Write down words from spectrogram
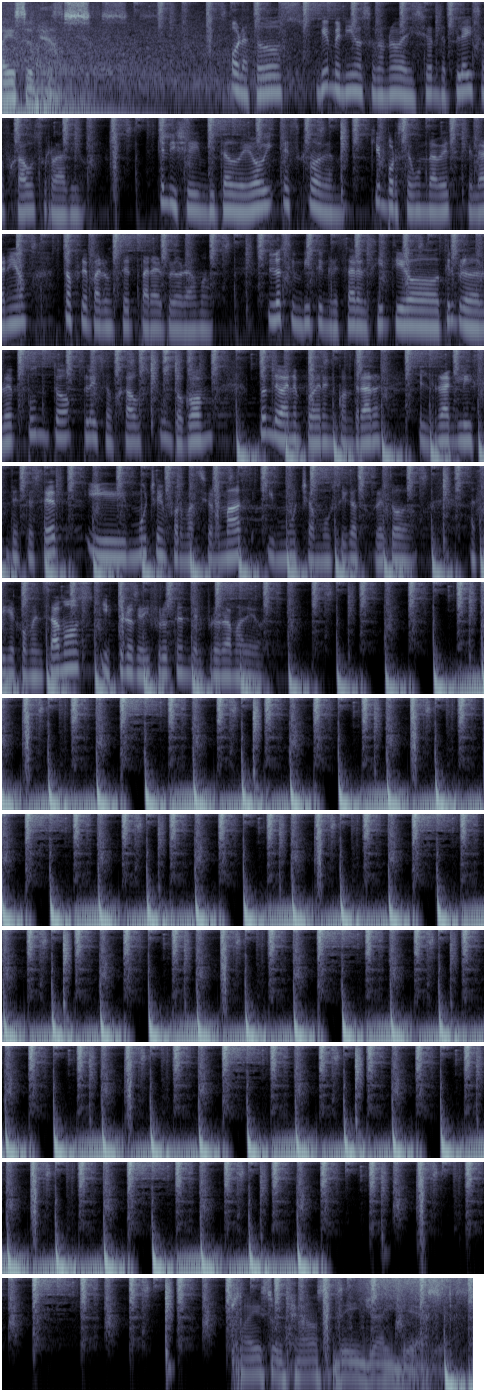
Place of House. Hola a todos, bienvenidos a una nueva edición de Place of House Radio. El DJ invitado de hoy es Roden, quien por segunda vez en el año nos prepara un set para el programa. Los invito a ingresar al sitio www.placeofhouse.com donde van a poder encontrar el tracklist de este set y mucha información más y mucha música sobre todo. Así que comenzamos y espero que disfruten del programa de hoy. House DJ guest.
